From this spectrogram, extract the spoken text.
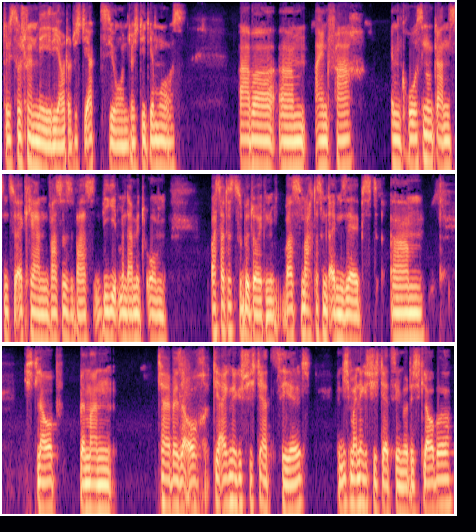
durch Social Media oder durch die Aktion, durch die Demos. Aber ähm, einfach im Großen und Ganzen zu erklären, was ist was, wie geht man damit um, was hat es zu bedeuten, was macht das mit einem selbst. Ähm, ich glaube, wenn man teilweise auch die eigene Geschichte erzählt, wenn ich meine Geschichte erzählen würde, ich glaube,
